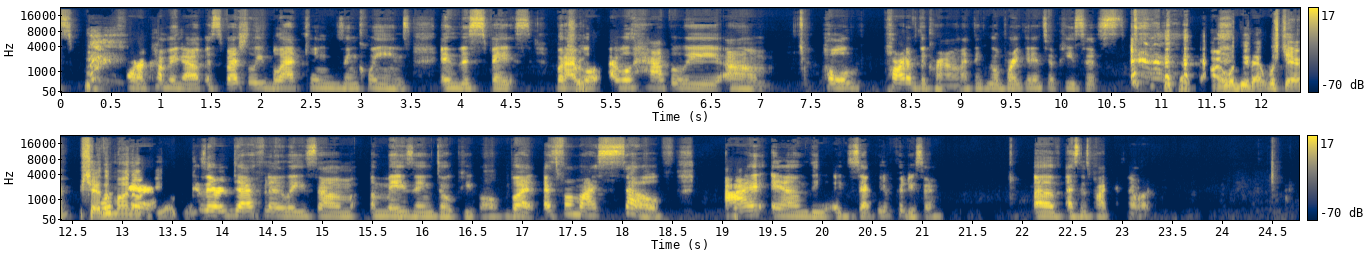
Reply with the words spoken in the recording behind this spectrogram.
are coming up, especially Black kings and queens in this space. But True. I will I will happily um, hold part of the crown. I think we'll break it into pieces. okay. All right, we'll do that. We'll share share we'll the monarchy. Because there are definitely some amazing dope people. But as for myself, I am the executive producer of Essence Podcast Network.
